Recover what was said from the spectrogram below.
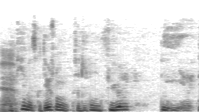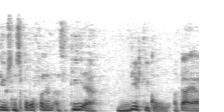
Ja, Ja. Men de her mennesker, det er jo sådan nogle, altså det er sådan nogle fyre, ikke? Det, er- det er jo sådan en sport for dem, altså de er virkelig gode, og der er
